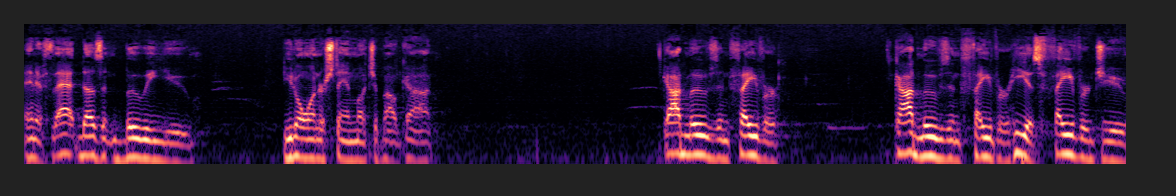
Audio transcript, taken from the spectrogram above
And if that doesn't buoy you, you don't understand much about God. God moves in favor. God moves in favor. He has favored you.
